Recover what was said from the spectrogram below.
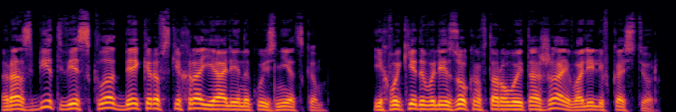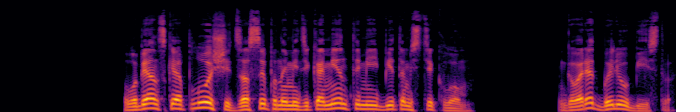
Разбит весь склад бекеровских роялей на Кузнецком. Их выкидывали из окон второго этажа и валили в костер. Лубянская площадь засыпана медикаментами и битым стеклом. Говорят, были убийства.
